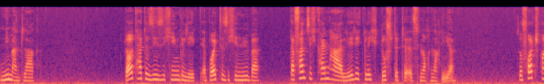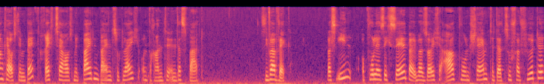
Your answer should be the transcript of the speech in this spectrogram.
niemand lag. Dort hatte sie sich hingelegt, er beugte sich hinüber. Da fand sich kein Haar, lediglich duftete es noch nach ihr. Sofort sprang er aus dem Bett, rechts heraus mit beiden Beinen zugleich und rannte in das Bad. Sie war weg, was ihn, obwohl er sich selber über solche Argwohn schämte, dazu verführte,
